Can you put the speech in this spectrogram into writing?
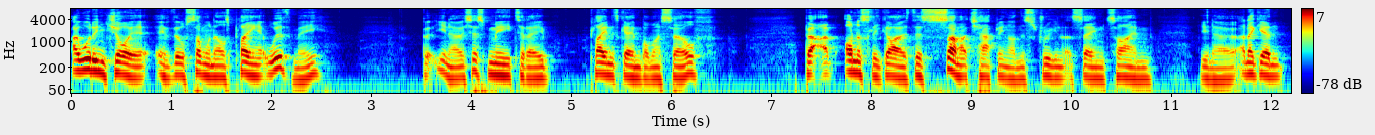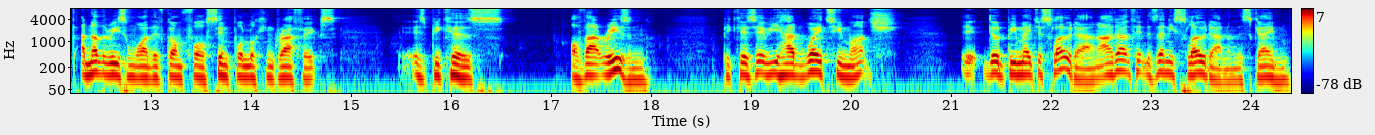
I would enjoy it if there was someone else playing it with me. But you know, it's just me today playing this game by myself. But uh, honestly, guys, there's so much happening on the screen at the same time, you know. And again, another reason why they've gone for simple looking graphics is because of that reason. Because if you had way too much, it, there would be major slowdown. I don't think there's any slowdown in this game.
